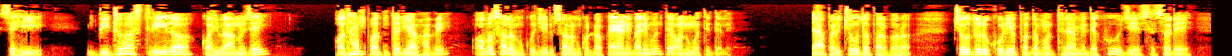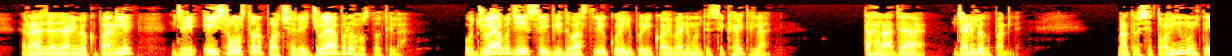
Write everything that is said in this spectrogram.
ସେହି ବିଧବା ସ୍ତ୍ରୀର କହିବା ଅନୁଯାୟୀ ଅଧାପନ୍ତରିଆ ଭାବେ ଅବସାଲମକୁ ଜିରୁସାଲମକୁ ଡକାଇ ଆଣିବା ନିମନ୍ତେ ଅନୁମତି ଦେଲେ। ଏହାପରେ ଚଉଦ ପର୍ବର ଚଉଦରୁ କୋଡ଼ିଏ ପଦ ମଧ୍ୟରେ ଆମେ ଦେଖୁ ଯେ ଶେଷରେ ରାଜା ଜାଣିବାକୁ ପାରିଲେ ଯେ ଏହି ସମସ୍ତର ପଛରେ ଜୟାବର ହସ୍ତ ଥିଲା ଓ ଜୟାବ ଯେ ସେହି ବିଧବା ସ୍ତ୍ରୀକୁ ଏହିପରି କହିବା ନିମନ୍ତେ ଶିଖାଇଥିଲା ତାହା ରାଜା ଜାଣିବାକୁ ପାରିଲେ। ମାତ୍ର ସେ ତହି ନିମନ୍ତେ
